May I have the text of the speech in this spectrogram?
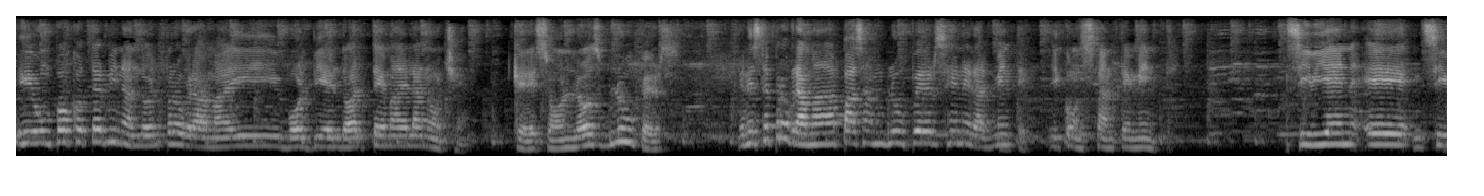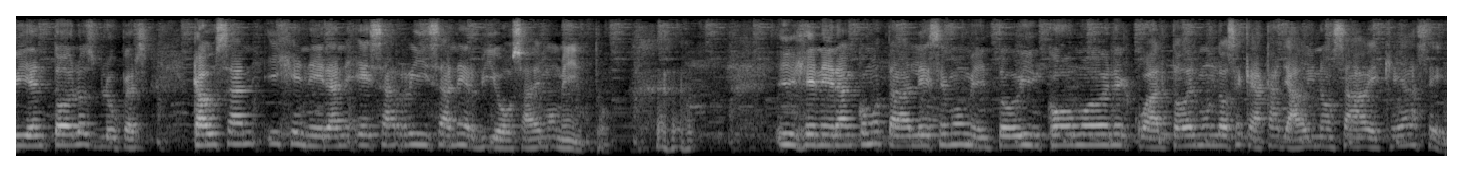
Y un poco terminando el programa y volviendo al tema de la noche, que son los bloopers. En este programa pasan bloopers generalmente y constantemente. Si bien, eh, si bien todos los bloopers causan y generan esa risa nerviosa de momento. Y generan como tal ese momento incómodo en el cual todo el mundo se queda callado y no sabe qué hacer.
